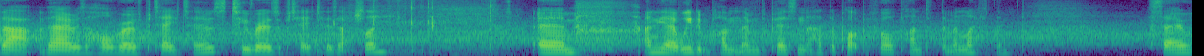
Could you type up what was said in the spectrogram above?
that there is a whole row of potatoes, two rows of potatoes actually. Um, and yeah, we didn't plant them. The person that had the plot before planted them and left them. So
